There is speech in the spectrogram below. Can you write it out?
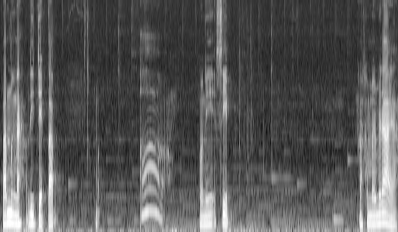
แป๊บนึงนะรีเจ็คแป๊บอ้อตัวนี้ 10 อะทำไมไม่ได้อะ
